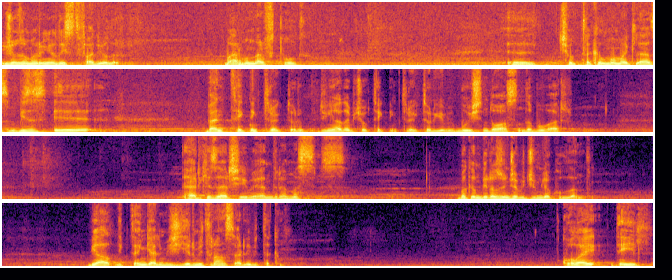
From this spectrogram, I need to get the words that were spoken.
Jose Mourinho da istifa diyorlar. Var bunlar futbolda. Ee, çok takılmamak lazım. Biz e, ben teknik direktörüm. Dünyada birçok teknik direktör gibi. Bu işin doğasında bu var. Herkese her şeyi beğendiremezsiniz. Bakın biraz önce bir cümle kullandım. Bir alt ligden gelmiş 20 transferli bir takım. Kolay değil.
